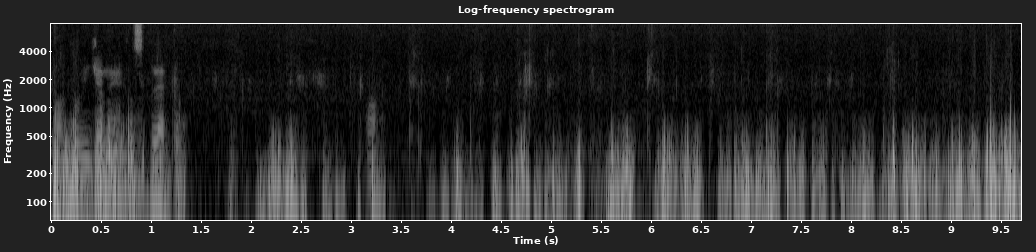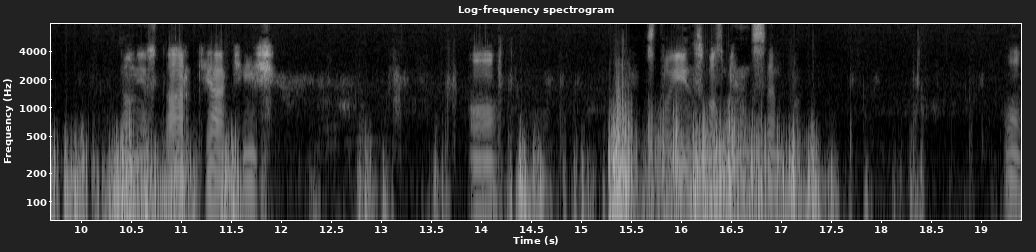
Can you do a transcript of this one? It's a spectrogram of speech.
O, tu idziemy do sklepu. O. Tam jest targ jakiś. O. Stoisko z mięsem. O.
